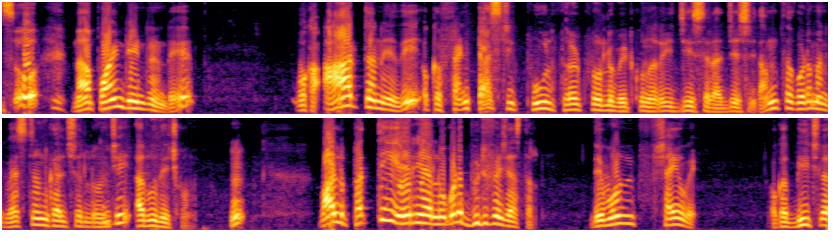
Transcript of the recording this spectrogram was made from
సో నా పాయింట్ ఏంటంటే ఒక ఆర్ట్ అనేది ఒక ఫెంటాస్టిక్ పూల్ థర్డ్ ఫ్లోర్లో పెట్టుకున్నారు. ఇది చేశారు అది చేసి అంతా కూడా మనకి వెస్ట్రన్ కల్చర్లోంచి అరువు తెచ్చుకోండి వాళ్ళు ప్రతి ఏరియాలో కూడా బ్యూటిఫై చేస్తారు. దే వోంట్ షై అవే ఒక బీచ్లో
